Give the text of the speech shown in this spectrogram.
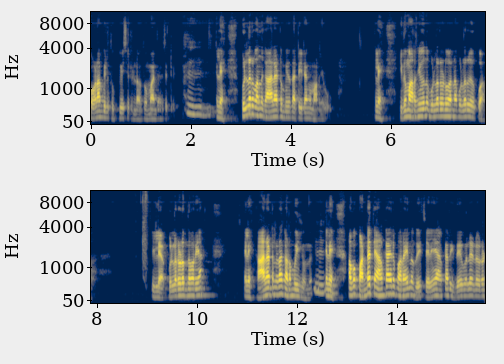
കോളാമ്പിൽ തുപ്പി വെച്ചിട്ടുണ്ടാവും തുമ്മാൻ വെച്ചിട്ട് അല്ലേ? പിള്ളേർ വന്ന് കാലാട്ടും ഇത് തട്ടിയിട്ട് അങ്ങ് മറിഞ്ഞു പോകും. അല്ലേ? ഇത് മറിഞ്ഞു എന്ന് പിള്ളേരോട് പറഞ്ഞാൽ പിള്ളേർ കേൾക്കുക ഇല്ല പിള്ളേരോട് എന്താ പറയുക അല്ലേ? കാലാട്ടലടാ കടം പോയിക്കൊന്ന് അല്ലേ? അപ്പൊ അപ്പോൾ പണ്ടത്തെ ആൾക്കാർ പറയുന്നത് ചില ആൾക്കാർ ഇതേപോലെയുള്ള ഒരു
